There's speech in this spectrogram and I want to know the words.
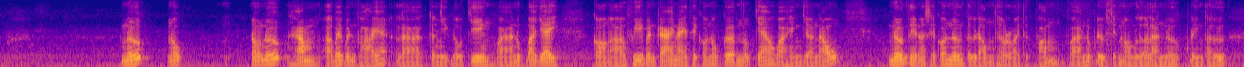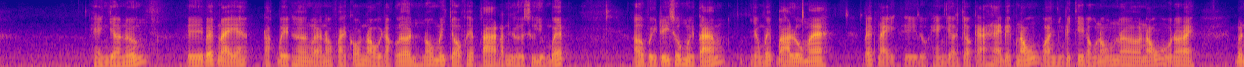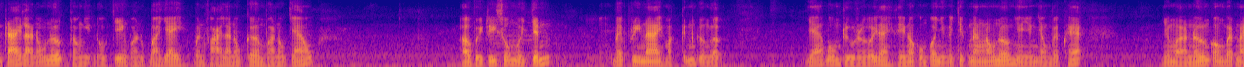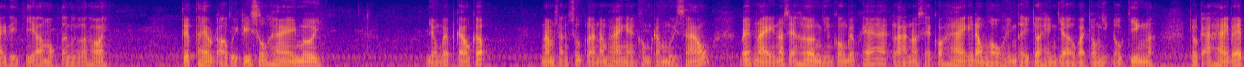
nước nấu nấu nước hâm ở bếp bên phải á, là cần nhiệt độ chiên và nút 3 giây. Còn ở phía bên trái này thì có nấu cơm nấu cháo và hẹn giờ nấu. Nướng thì nó sẽ có nướng tự động theo loại thực phẩm và nút điều chỉnh ngọn lửa là nước điện tử. Hẹn giờ nướng. Thì bếp này á, đặc biệt hơn là nó phải có nồi đặt lên nó mới cho phép ta đánh lửa sử dụng bếp. Ở vị trí số 18 dòng bếp Paloma. Bếp này thì được hẹn giờ cho cả hai bếp nấu và những cái chế độ nấu nấu của nó đây bên trái là nấu nước, chọn nhiệt độ chiên và nút 3 giây, bên phải là nấu cơm và nấu cháo. Ở vị trí số 19 bếp Rinnai mặt kính cường lực. Giá 4 triệu rưỡi đây, thì nó cũng có những cái chức năng nấu nướng như những dòng bếp khác. Nhưng mà nướng con bếp này thì chỉ ở một tầng lửa thôi. Tiếp theo, ở vị trí số 20 dòng bếp cao cấp năm sản xuất là năm 2016 bếp này nó sẽ hơn những con bếp khác á, là nó sẽ có hai cái đồng hồ hiển thị cho hẹn giờ và chọn nhiệt độ chiên nè cho cả hai bếp.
